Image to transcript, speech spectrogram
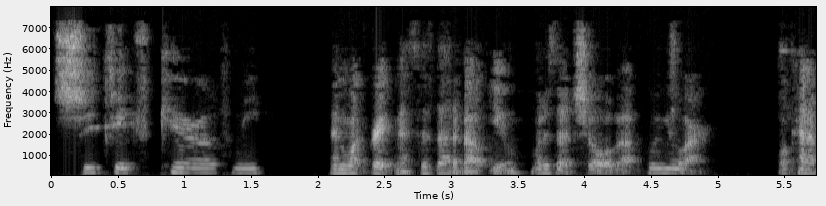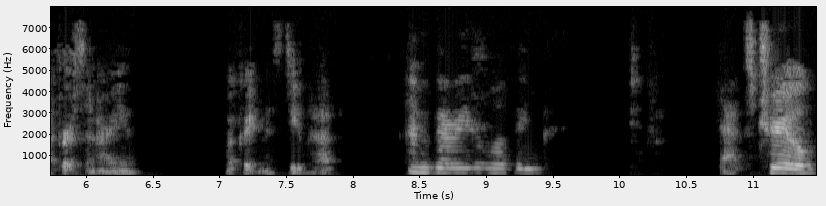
she takes care of me. And what greatness is that about you? What does that show about who you are? What kind of person are you? What greatness do you have? I'm very loving. That's true.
